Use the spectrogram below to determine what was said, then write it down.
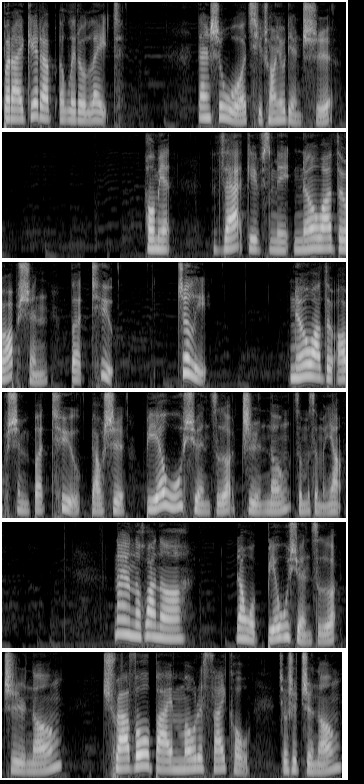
But I get up a little late. 但是我起床有点迟。后面，That gives me no other option but to. 这里，no other option but to 表示别无选择，只能怎么怎么样。那样的话呢， 让我别无选择，只能 travel by motorcycle，就是只能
